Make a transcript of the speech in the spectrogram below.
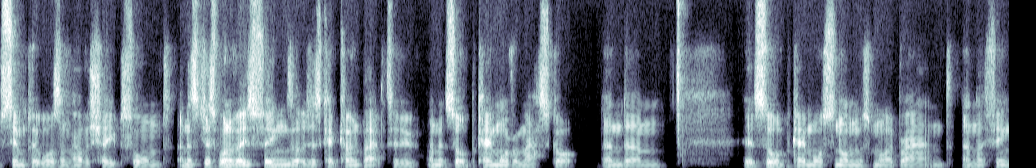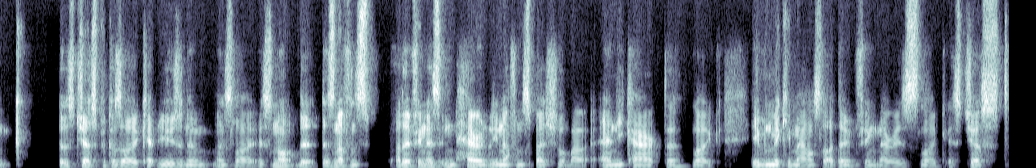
simple it was and how the shapes formed. And it's just one of those things that I just kept coming back to and it sort of became more of a mascot. And um it sort of became more synonymous with my brand. And I think it's just because I kept using them. It's like it's not that there's nothing. I don't think there's inherently nothing special about any character. Like even Mickey Mouse, like I don't think there is. Like it's just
